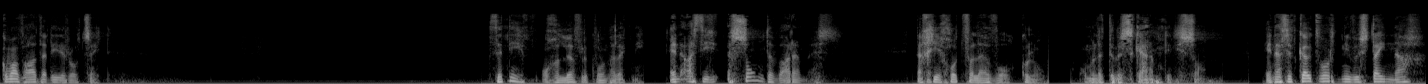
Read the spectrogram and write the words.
kom maar water die rots uit. Is dit nie ongelooflik wonderlik nie? En as die son te warm is, dan gee God vir hulle een wolkolom, om hulle te beskerm in die son. En as het koud word in die woestijn nacht,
